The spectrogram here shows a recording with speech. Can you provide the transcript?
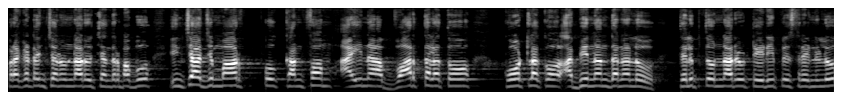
ప్రకటించనున్నారు చంద్రబాబు. ఇన్ఛార్జ్ మార్పు కన్ఫర్మ్ అయిన వార్తలతో కోట్లకు అభినందనలు తెలుపుతున్నారు టీడీపీ శ్రేణులు.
